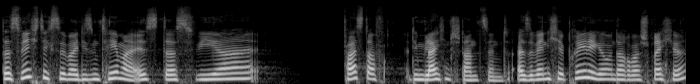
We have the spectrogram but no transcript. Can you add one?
Das Wichtigste bei diesem Thema ist, dass wir fast auf dem gleichen Stand sind. Also wenn ich hier predige und darüber spreche,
